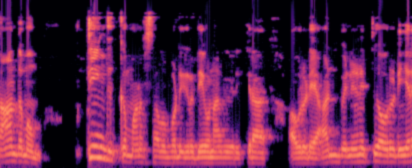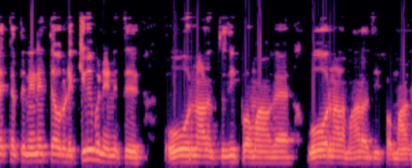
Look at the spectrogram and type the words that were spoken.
சாந்தமும் தீங்குக்கு மனஸ்தாபப்படுகிற தேவனாக இருக்கிறார். அவருடைய அன்பை நினைத்து அவருடைய இரக்கத்தை நினைத்து அவருடைய கிருபை நினைத்து ஒவ்வொரு நாளும் துதிப்போமாக ஒவ்வொரு நாளும் ஆராதிப்போமாக.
